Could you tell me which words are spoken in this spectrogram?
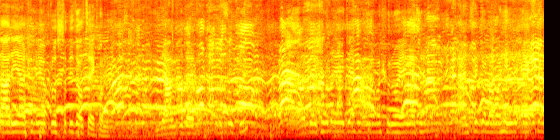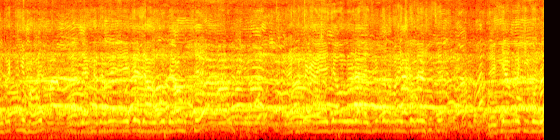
তারই আসলে প্রস্তুতি চলছে এখন। জাল ভোটের প্রস্তুতি আর দেখুন, এই যে হাঙ্গামা শুরু হয়ে গেছে। আইন শৃঙ্খলা বাহিনীর অ্যাকশনটা কি হয়? দেখা যাবে, এই যে জালপুর দেওয়া হচ্ছে। দেখা যাবে এই যে অলরেডি আইন শৃঙ্খলা বাহিনী চলে এসেছে। দেখি আমরা কি করি।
